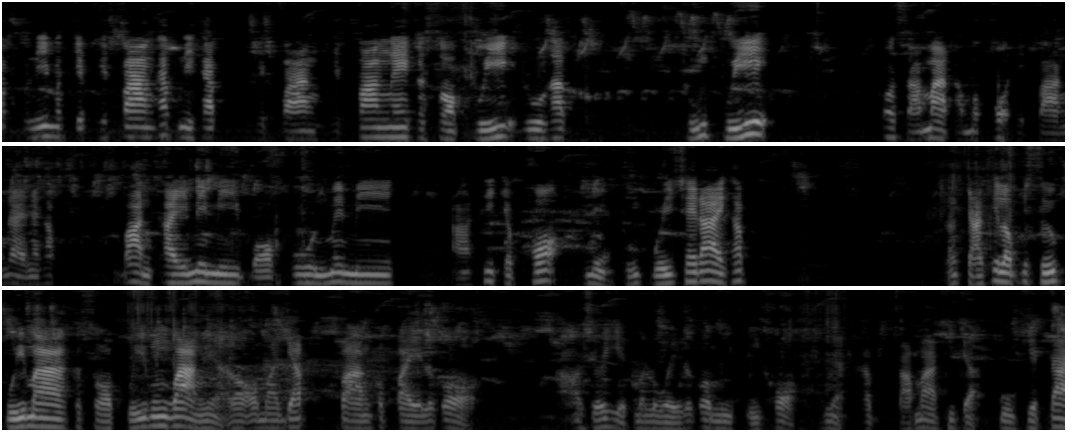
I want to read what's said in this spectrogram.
ครับ วันนี้มาเก็บเห็ดฟางครับนี่ครับ เห็ดฟาง เห็ดฟางในกระสอบปุ๋ยดูครับ ถุงปุ๋ย ก็สามารถเอามาเพาะเห็ดฟางได้นะครับ บ้านใครไม่มีบ่อปูนไม่มีอ่าที่จะเพาะเนี่ยถุงปุ๋ยใช้ได้ครับ หลังจากที่เราไปซื้อปุ๋ยมากระสอบปุ๋ยว่างๆเนี่ย เราเอามายัดฟางเข้าไปแล้วก็เอาเชื้อเห็ดมาโรยแล้วก็มีปุ๋ยคอกเนี่ยครับ สามารถที่จะปลูกเห็ดได้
